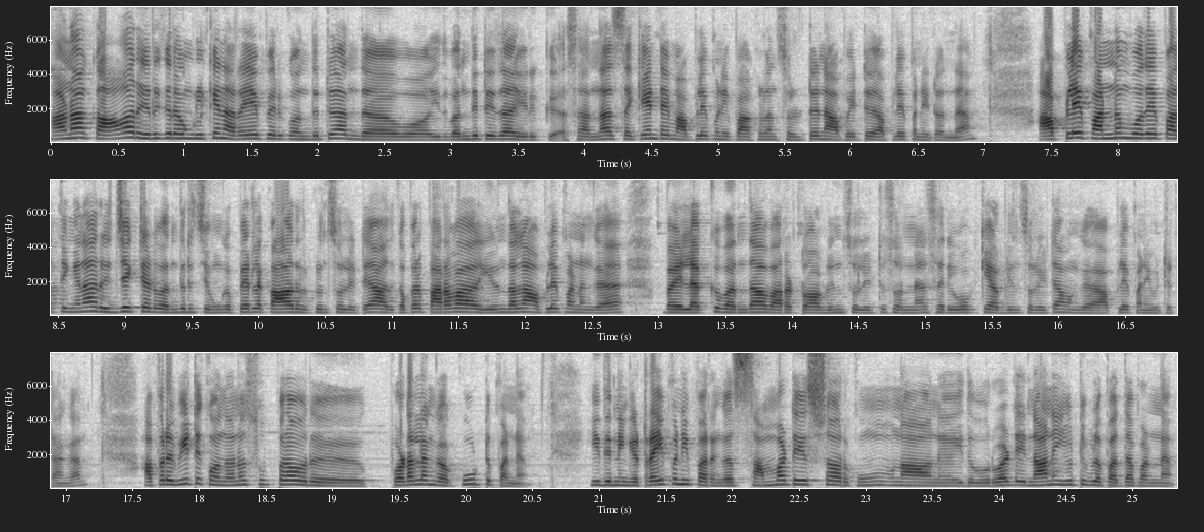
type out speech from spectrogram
ஆனால் கார் இருக்கிறவங்களுக்கே நிறைய பேருக்கு வந்துட்டு அந்த ஒ- இது வந்துட்டு தான் இருக்குது ஸோ அதனால் செகண்ட் டைம் அப்ளை பண்ணி பார்க்கலான்னு சொல்லிட்டு நான் போயிட்டு அப்ளை பண்ணிட்டு வந்தேன். அப்ளை பண்ணும்போதே பார்த்தீங்கன்னா ரிஜெக்டட் வந்துருச்சு. உங்கள் பேரில் கார் இருக்குன்னு சொல்லிட்டு. அதுக்கப்புறம் பரவாயில்ல இருந்தாலும் அப்ளை பண்ணுங்கள் பை லக்கு வந்தால் வரட்டும் அப்படின்னு சொல்லிட்டு சொன்னேன். சரி ஓகே அப்படின்னு சொல்லிட்டு அவங்க அப்ளை பண்ணி விட்டுட்டாங்க. அப்புறம் வீட்டுக்கு வந்தோன்னே சூப்பராக ஒரு புடலங்காய் கூட்டு பண்ணேன். இது நீங்கள் ட்ரை பண்ணி பாருங்கள் செம்ம டேஸ்ட்டாக இருக்கும். நான் இது ஒரு வாட்டி நானே யூடியூப்பில் பார்த்தா பண்ணேன்.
